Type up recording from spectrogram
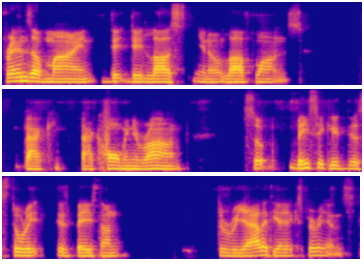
friends of mine, they, they lost, you know, loved ones back back home in Iran. So basically, the story is based on the reality I experienced.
